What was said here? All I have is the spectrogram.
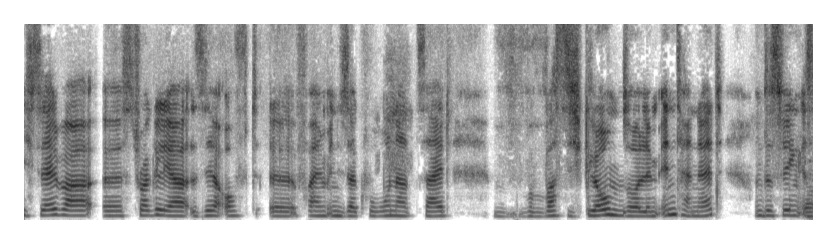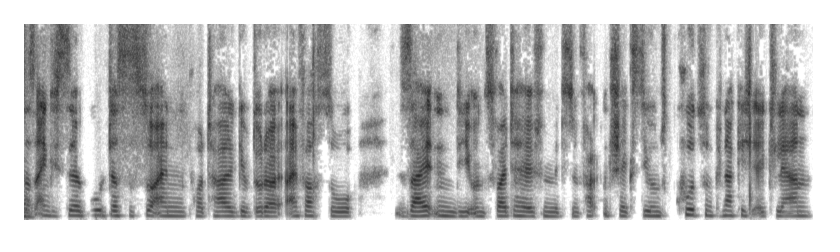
Ich selber, äh, struggle ja sehr oft, äh, vor allem in dieser Corona-Zeit, was ich glauben soll im Internet. Und deswegen ist Ja. das eigentlich sehr gut, dass es so ein Portal gibt oder einfach so Seiten, die uns weiterhelfen mit diesen Faktenchecks, die uns kurz und knackig erklären,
